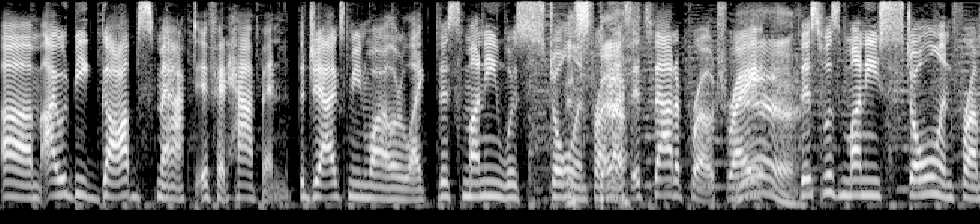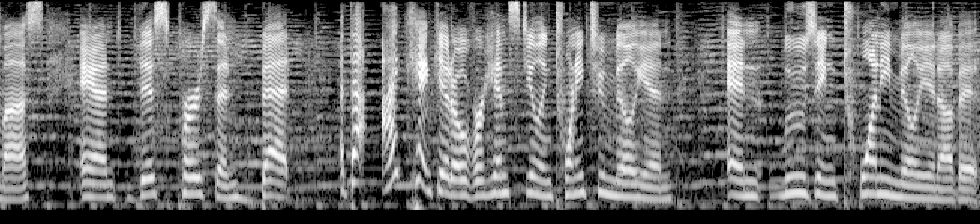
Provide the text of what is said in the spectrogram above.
Um, I would be gobsmacked if it happened. The Jags, meanwhile, are like, this money was stolen It's from us. It's that approach, right? Yeah. This was money stolen from us, and this person bet That I can't get over him stealing 22 million and losing 20 million of it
